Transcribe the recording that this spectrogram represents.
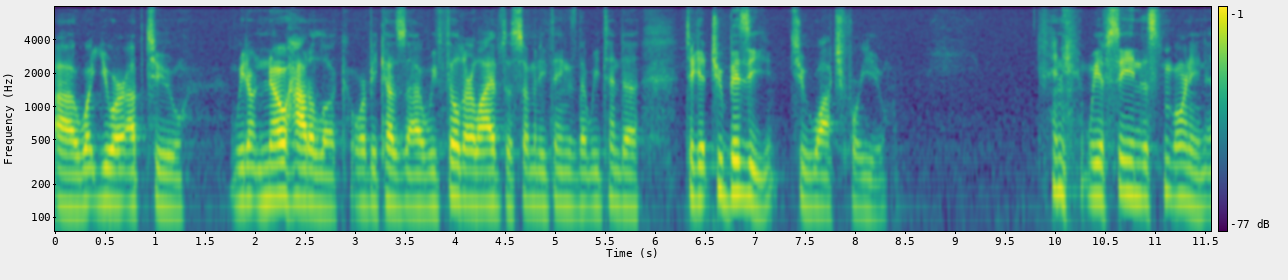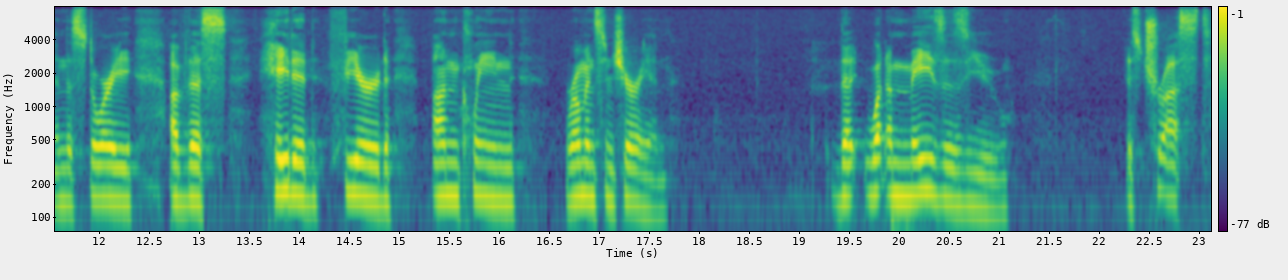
uh, what you are up to, we don't know how to look, or because uh, we've filled our lives with so many things that we tend to, to get too busy to watch for you. And we have seen this morning in the story of this hated, feared, unclean Roman centurion that what amazes you is trust.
